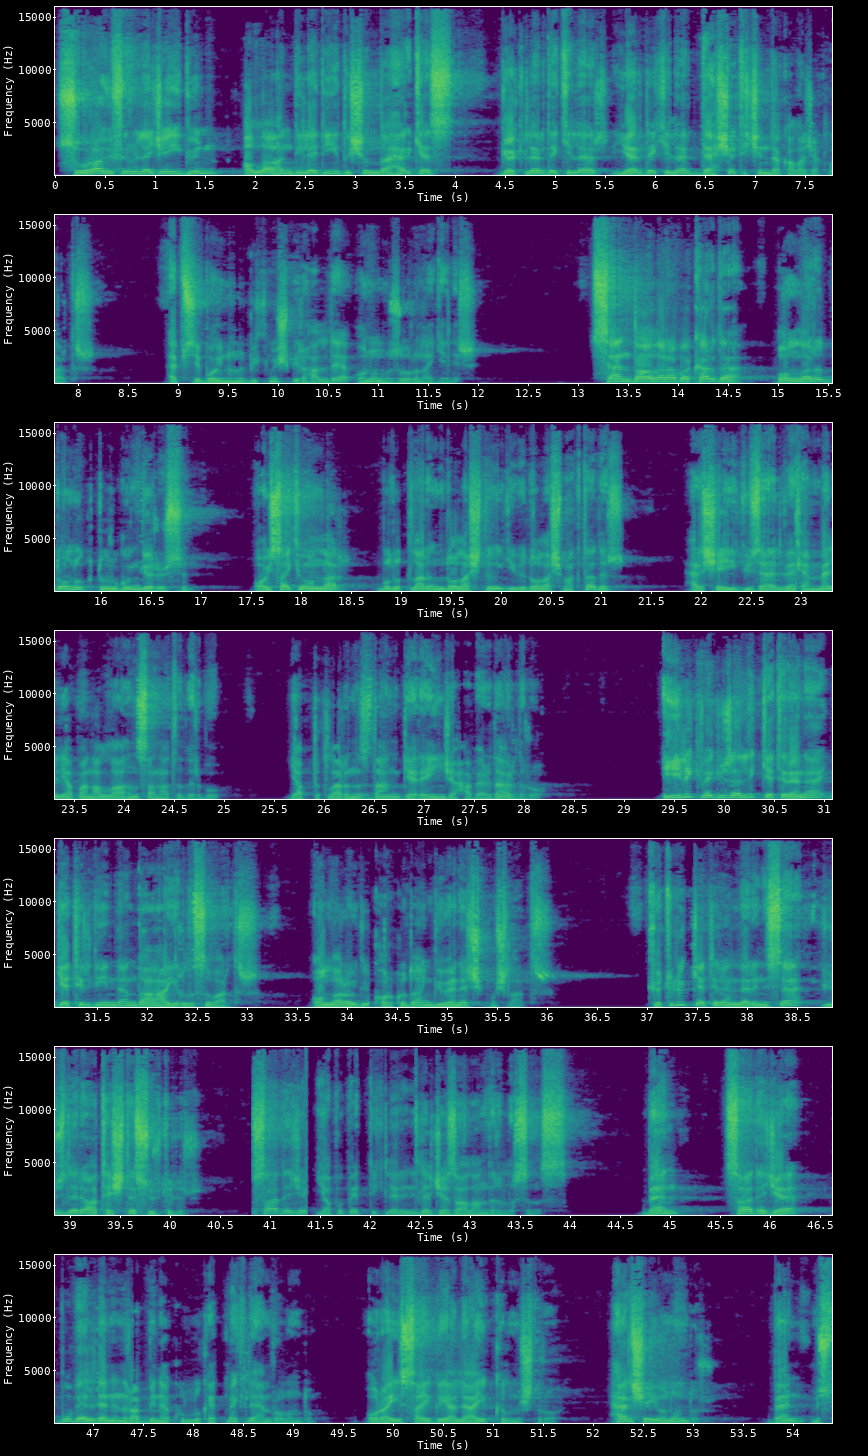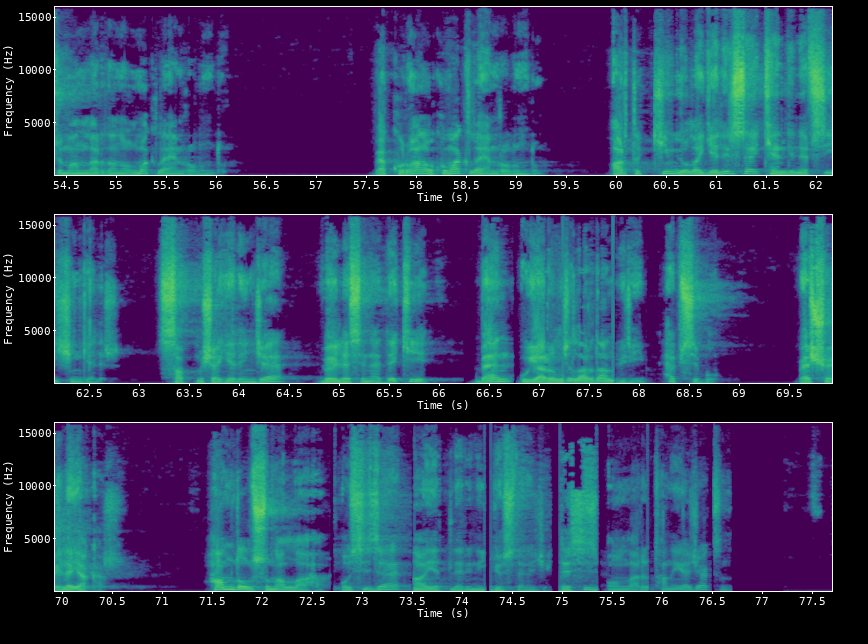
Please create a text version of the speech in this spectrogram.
Sura üfürüleceği gün Allah'ın dilediği dışında herkes, göklerdekiler, yerdekiler dehşet içinde kalacaklardır. Hepsi boynunu bükmüş bir halde onun huzuruna gelir. Sen dağlara bakar da onları donuk durgun görürsün. Oysa ki onlar bulutların dolaştığı gibi dolaşmaktadır. Her şeyi güzel ve mükemmel yapan Allah'ın sanatıdır bu. Yaptıklarınızdan gereğince haberdardır o. İyilik ve güzellik getirene getirdiğinden daha hayırlısı vardır. Onlar o gün korkudan güvene çıkmışlardır. Kötülük getirenlerin ise yüzleri ateşte sürtülür. Sadece yapıp ettiklerinizle cezalandırılırsınız. Ben sadece bu beldenin Rabbine kulluk etmekle emrolundum. Orayı saygıya layık kılmıştır o. Her şey O'nundur. Ben Müslümanlardan olmakla emrolundum. Ve Kur'an okumakla emrolundum. Artık kim yola gelirse kendi nefsi için gelir. Sapmışa gelince böylesine de ki ben uyarıcılardan biriyim. Hepsi bu. Ve şöyle yakar. Hamdolsun Allah'a. O size ayetlerini gösterecek. De siz onları tanıyacaksınız.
